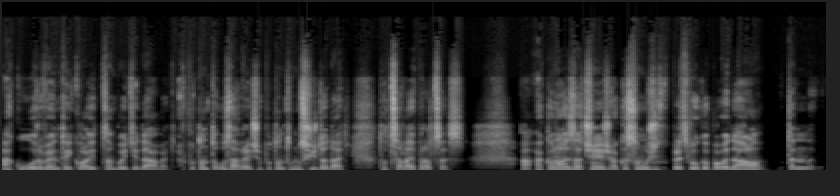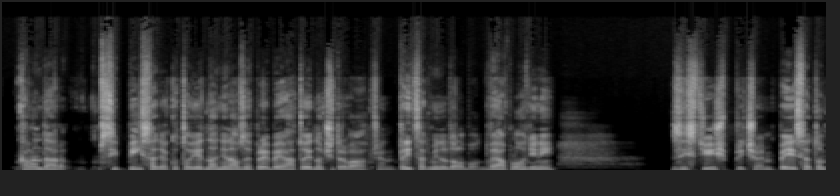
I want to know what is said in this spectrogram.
akú úroveň tej kvality tam budete dávať. A potom to uzavrieš a potom to musíš dodať. To celé je proces. A ako náhle začneš, ako som už pred chvíľkou povedal, ten kalendár si písať, ako to jednanie naozaj prebieha, to jedno, či trvá 30 minút alebo 2,5 hodiny, zistíš pri čom 55.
